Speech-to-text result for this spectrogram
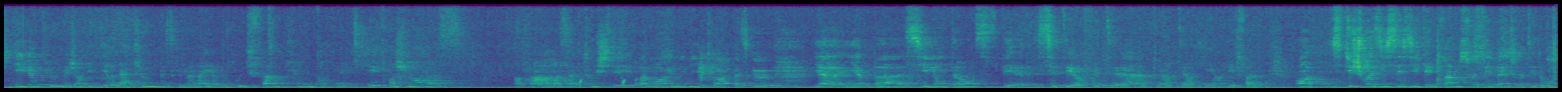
Je dis le clown, mais j'ai envie de dire la clown, parce que maintenant il y a beaucoup de femmes clowns en fait. Et franchement, enfin moi ça me touche, c'est vraiment une victoire parce que il n'y a, a pas si longtemps, c'était en fait euh, un peu interdit. hein. Les femmes, si tu choisissais si t'es une femme, soit t'es belle, soit t'es drôle,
